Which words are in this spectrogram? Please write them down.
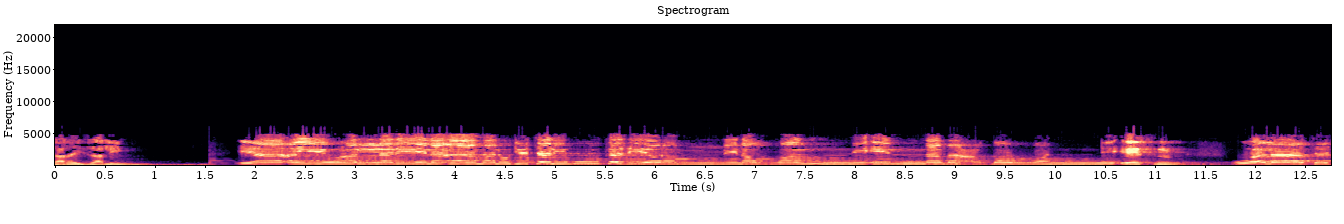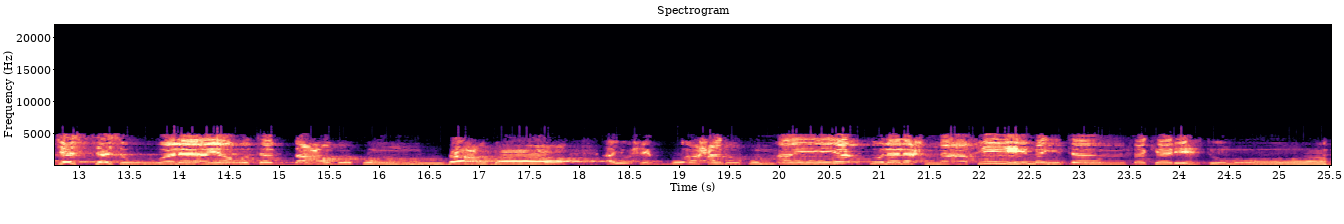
তারাই জালিম يا أيها الذين آمنوا اجتنبوا كثيرا من الظن إن بعض الظن إثم ولا تجسسوا ولا يغتب بعضكم بعضا أيحب أحدكم أن يأكل لحم أخيه ميتا فكرهتموه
